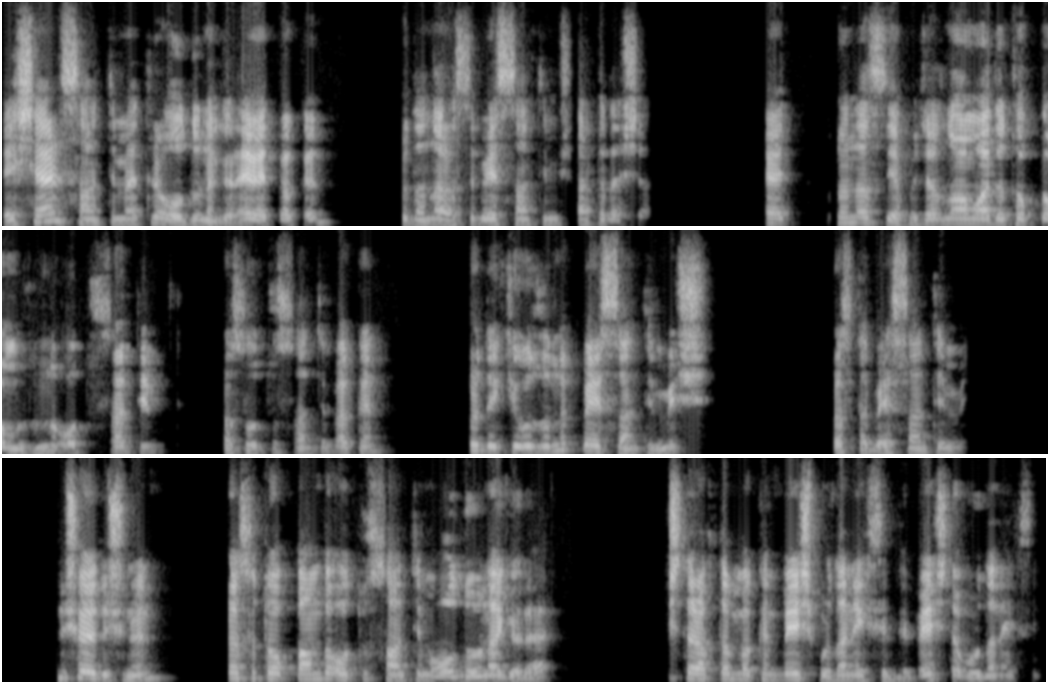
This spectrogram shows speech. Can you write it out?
5'er santimetre olduğuna göre. Evet bakın şuradan arası 5 santimmiş arkadaşlar. Evet bunu nasıl yapacağız? Normalde toplam uzunluğu 30 santim. Burası 30 santim. Bakın şuradaki uzunluk 5 santimmiş. Burası da 5 santimmiş. Şimdi şöyle düşünün. Burası toplamda 30 santim olduğuna göre iç taraftan bakın 5 buradan eksildi. 5 de buradan eksildi.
